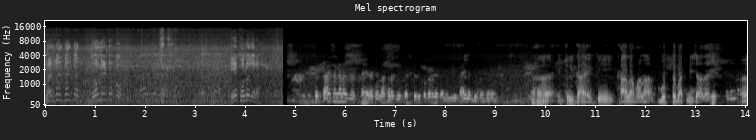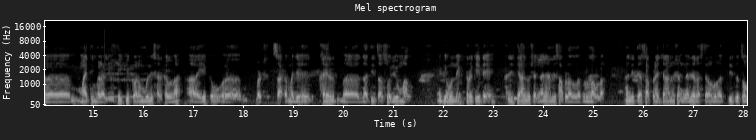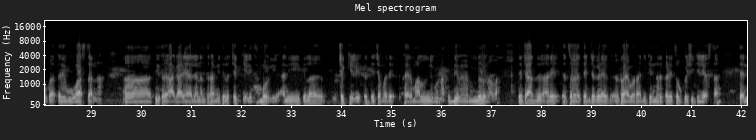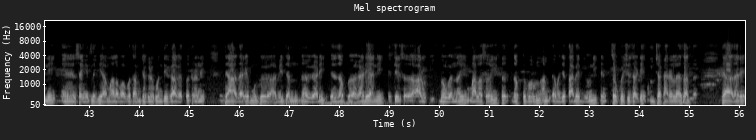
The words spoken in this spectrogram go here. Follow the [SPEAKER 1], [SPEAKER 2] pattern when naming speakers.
[SPEAKER 1] बस बस बस बस। दो minute रुको। हे खोलो जरा।
[SPEAKER 2] तर काय सांगाल आज खैराच्या लाकडाची तस्करी पकडण्यात आलेली आहे? काय नक्की प्रकार आहे?
[SPEAKER 3] ऍक्च्युली काय की काल आम्हाला गुप्त बातमीच्या आधारे माहिती मिळाली होती की कळंबोली सर्कलला एक म्हणजे खैर जातीचा सोलिव माल घेऊन एक ट्रक येते आणि त्या अनुषंगाने आम्ही सापळा लावला. आणि त्या सापळ्याच्या अनुषंगाने रस्त्यावर तिथं चौकात उभा असताना तिथं गाडी आल्यानंतर आम्ही तिला चेक केली थांबवली आणि तिला चेक केली. तर त्याच्यामध्ये खैर माल निघून मिळून आला. त्याच्या अरे त्यांच्याकडे ड्रायव्हर आणि किन्नरकडे चौकशी केली असता. त्यांनी सांगितलं की आम्हाला बाबत आमच्याकडे कोणती कागदपत्र नाही. त्या आधारे मग आम्ही त्यांना गाडी जप गाडी आणि ते आरोपी दोघांनाही मालासह इथं जप्त करून म्हणजे ताब्यात घेऊन इथे चौकशीसाठी आमच्या कार्यालयात आणलं. त्या आधारे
